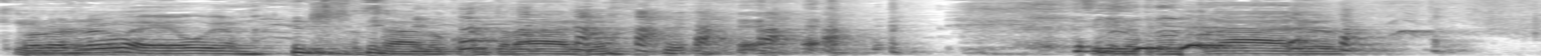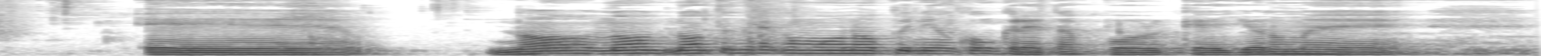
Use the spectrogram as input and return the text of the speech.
Que, Pero al revés, obviamente. o sea, lo contrario. sí, lo contrario. Eh, no, no, no tendré como una opinión concreta porque yo no me,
